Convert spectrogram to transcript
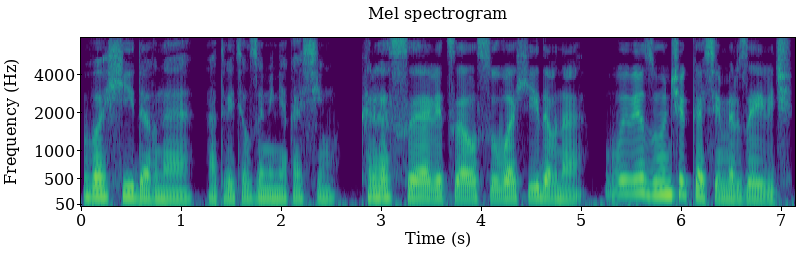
«Вахидовна», — ответил за меня Касим. «Красавица Алсу Вахидовна. Вы везунчик, Касим Мирзаевич».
